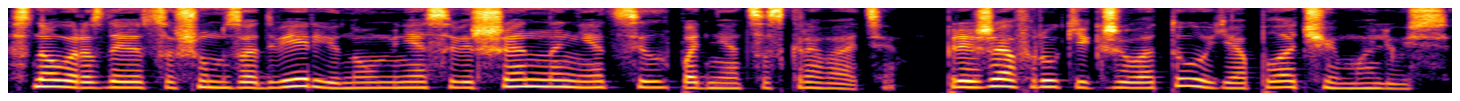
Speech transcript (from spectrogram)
Снова раздается шум за дверью, но у меня совершенно нет сил подняться с кровати. Прижав руки к животу, я плачу и молюсь.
